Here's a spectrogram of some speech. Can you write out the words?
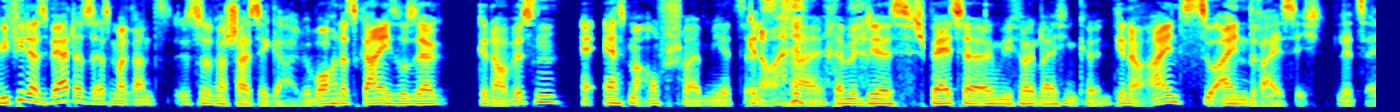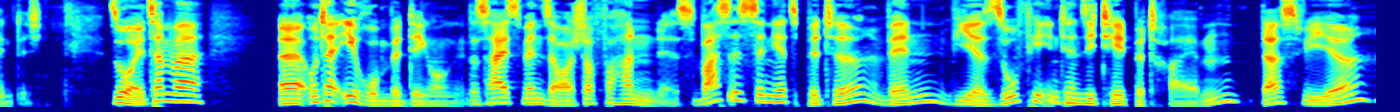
Wie viel das wert ist, ist erstmal ganz, ist erstmal scheißegal. Wir brauchen das gar nicht so sehr genau wissen. Erstmal aufschreiben jetzt genau. Zahl, damit ihr es später irgendwie vergleichen könnt. Genau, 1 zu 31 letztendlich. So, jetzt haben wir Äh, unter aeroben Bedingungen. Das heißt, wenn Sauerstoff vorhanden ist. Was ist denn jetzt bitte, wenn wir so viel Intensität betreiben, dass wir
